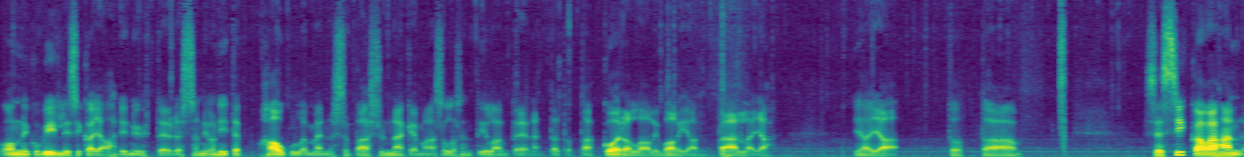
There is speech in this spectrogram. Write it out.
on niin kuin villisikajahdin yhteydessä, niin on itse haukulle mennessä päässyt näkemään sellaisen tilanteen, että tota, koiralla oli valjaat päällä ja, ja, ja tota, se sika vähän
